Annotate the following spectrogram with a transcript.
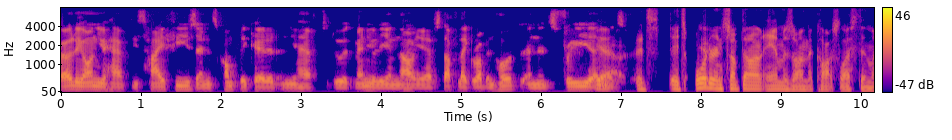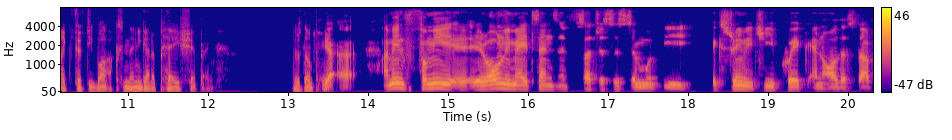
Early on, you have these high fees, and it's complicated, and you have to do it manually. And now you have stuff like Robinhood, and it's free, and yeah, it's it's it's ordering something on Amazon that costs less than like 50 bucks and then you got to pay shipping. There's no point. yeah. I mean, for me, it only made sense if such a system would be extremely cheap, quick, and all this stuff.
